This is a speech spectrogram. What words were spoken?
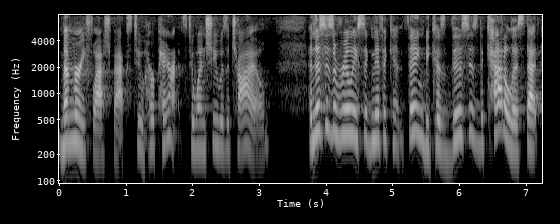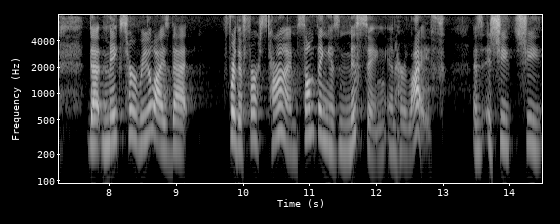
memory flashbacks to her parents, to when she was a child. And this is a really significant thing because this is the catalyst that, that makes her realize that for the first time, something is missing in her life. And she, she,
